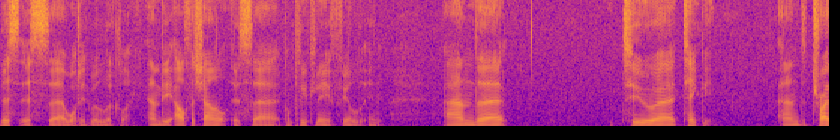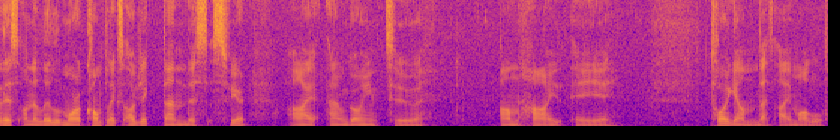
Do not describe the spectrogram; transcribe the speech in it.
this is uh, what it will look like. And the alpha channel is uh, completely filled in. And uh, to uh, take and try this on a little more complex object than this sphere I am going to unhide a toy gun that I modeled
